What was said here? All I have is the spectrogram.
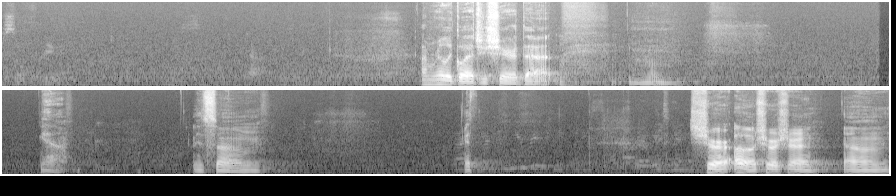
So free. Yeah. I'm really glad you shared that. Um, yeah, it's um. It, sure. Oh, sure, sure. Um,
